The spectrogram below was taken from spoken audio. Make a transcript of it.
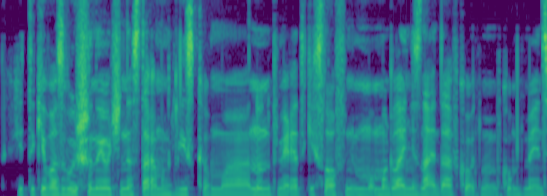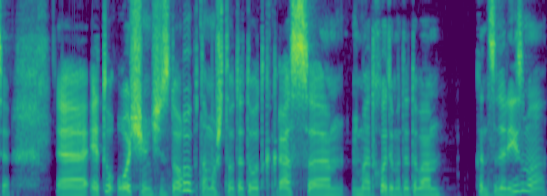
какие-то такие возвышенные, очень на старом английском. Э, ну, например, я таких слов могла не знать, да, в каком-то, в каком-то моменте. Э, это очень-очень здорово, потому что вот это вот как раз э, мы отходим от этого канцеляризма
